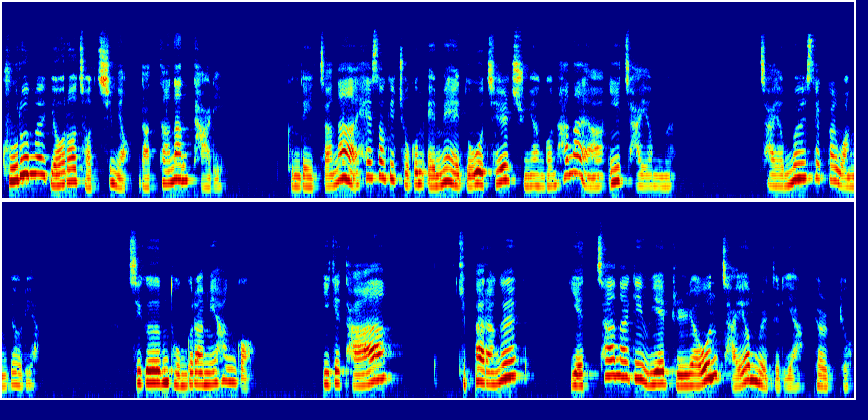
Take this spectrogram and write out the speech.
구름을 열어 젖히며 나타난 달이 근데 있잖아, 해석이 조금 애매해도 제일 중요한 건 하나야. 이 자연물. 자연물 색깔 왕별이야. 지금 동그라미 한 거. 이게 다 기파랑을 예찬하기 위해 빌려온 자연물들이야. 별표.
